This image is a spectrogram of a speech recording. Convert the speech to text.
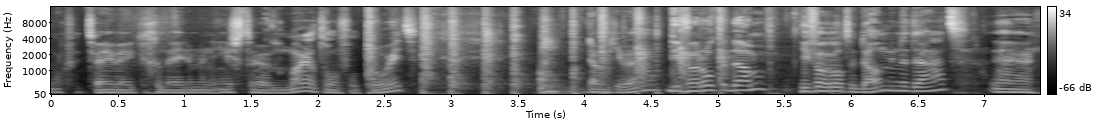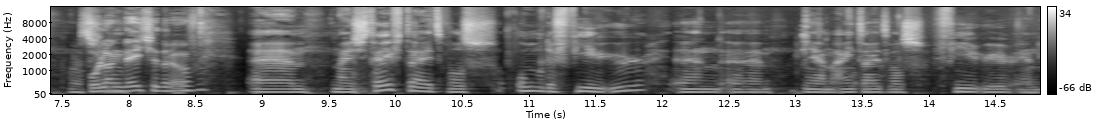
ongeveer twee weken geleden mijn eerste marathon voltooid. Dankjewel. Die van Rotterdam. Die van Rotterdam, inderdaad. Eh, Hoe lang deed je erover? Ehm, mijn streeftijd was om de 4 uur. En ehm, ja, mijn eindtijd was 4 uur en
